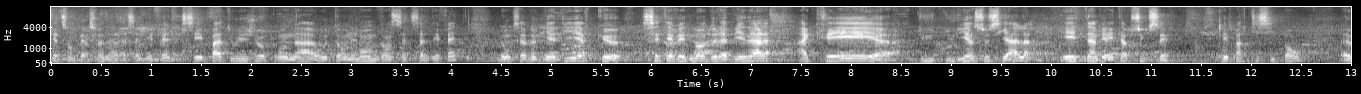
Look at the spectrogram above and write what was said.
400 personnes à la salle des fêtes. C'est pas tous les jours qu'on a autant de monde dans cette salle des fêtes. Donc ça veut bien dire que cet événement de la Biennale a créé euh, du, lien social et est un véritable succès. Les participants euh,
